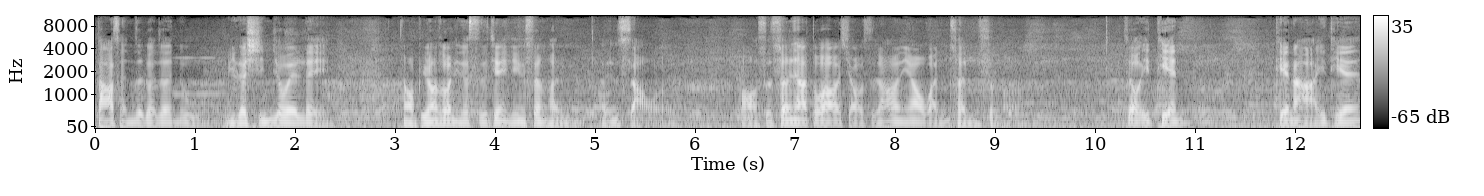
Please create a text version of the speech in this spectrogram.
达成这个任务，你的心就会累。哦，比方说你的时间已经剩很很少了。哦，是剩下多少小时？然后你要完成什么？只有一天，天哪！一天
